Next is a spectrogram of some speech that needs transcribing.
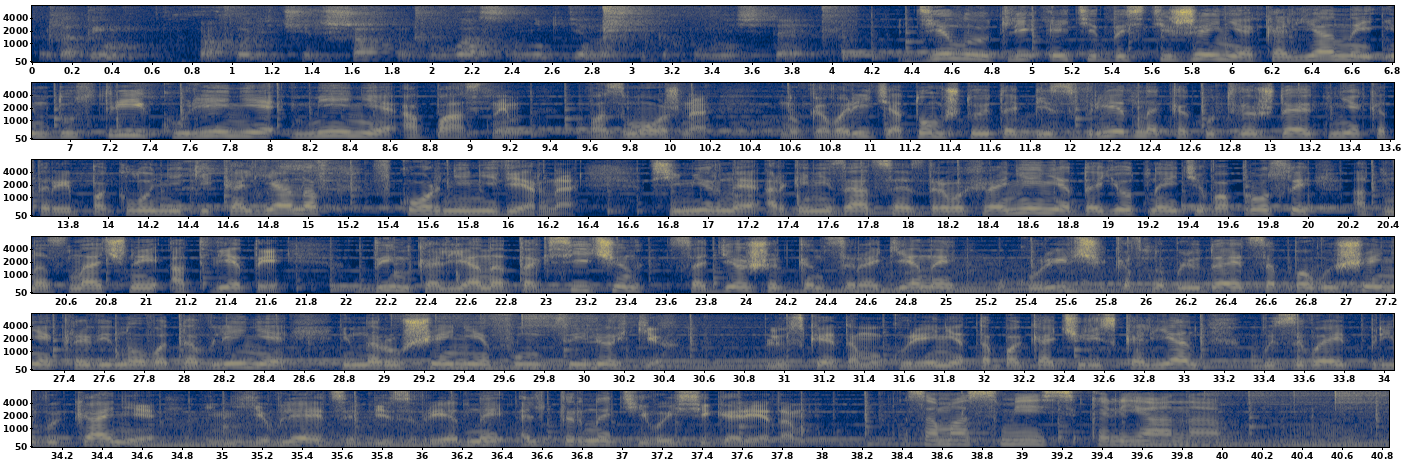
когда дым проходит через шахту, у вас нигде на стыках он не оседает. Делают ли эти достижения кальянной индустрии курение менее опасным? Возможно. Но говорить о том, что это безвредно, как утверждают некоторые поклонники кальянов, в корне неверно. Всемирная организация здравоохранения дает на эти вопросы однозначные ответы. Дым кальяна токсичен, содержит канцерогены, у курильщиков наблюдается повышение кровяного давления и нарушение функций легких. Плюс к этому курение табака через кальян вызывает привыкание и не является безвредной альтернативой сигаретам. Сама смесь кальяна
